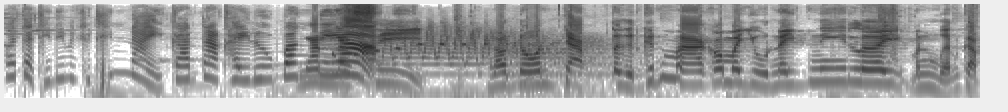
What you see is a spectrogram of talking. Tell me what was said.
ว่าแต่ที่นี่มันคือที่ไหนกันนะใครรู้บ้างนั่นเนี่ยนะสิเราโดนจับตื่นขึ้นมาก็มาอยู่ในนี่เลย มันเหมือนกับ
